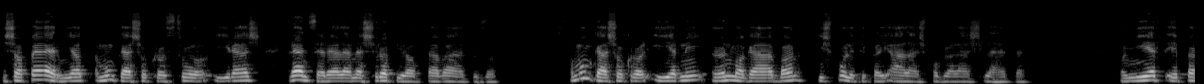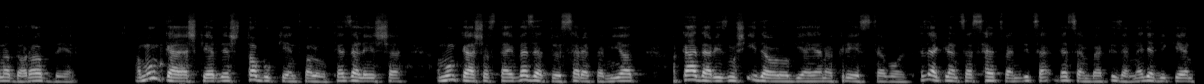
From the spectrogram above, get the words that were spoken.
és a per miatt a munkásokról szóló írás rendszerellenes röpirattá változott. A munkásokról írni önmagában is politikai állásfoglalás lehetett. Hogy miért éppen a darabbér? A munkás kérdés tabuként való kezelése, a munkásosztály vezető szerepe miatt a kádárizmus ideológiájának része volt. 1970. december 14-én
